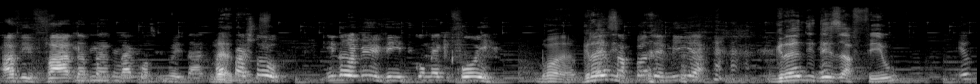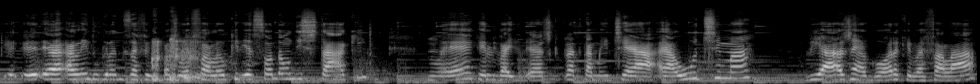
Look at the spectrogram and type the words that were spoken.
avivada é para dar continuidade. Mas, verdade. pastor, em 2020, como é que foi? Bom, grande... Essa pandemia. grande desafio. Eu, além do grande desafio que o pastor vai falar, eu queria só dar um destaque, não é? Que ele vai, acho que praticamente é a, é a última viagem agora que ele vai falar,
